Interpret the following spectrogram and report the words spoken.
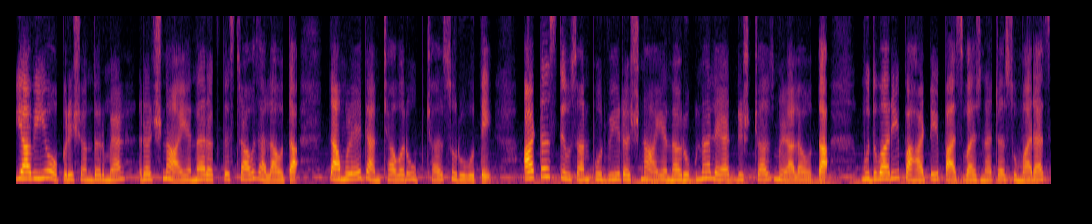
यावेळी ऑपरेशन दरम्यान रचना यांना रक्तस्राव झाला होता. त्यामुळे त्यांच्यावर उपचार सुरू होते. आठच दिवसांपूर्वी रचना यांना रुग्णालयात डिस्चार्ज मिळाला होता. बुधवारी पहाटे पाच वाजण्याच्या सुमारास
